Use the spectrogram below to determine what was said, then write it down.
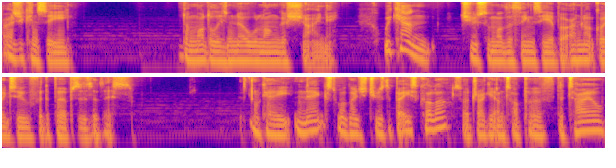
As you can see, the model is no longer shiny. We can choose some other things here, but I'm not going to for the purposes of this. Okay, next we're going to choose the base color. So I drag it on top of the tile,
